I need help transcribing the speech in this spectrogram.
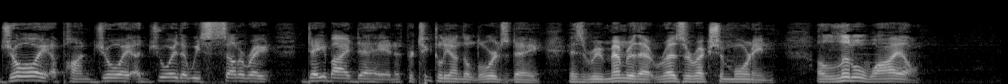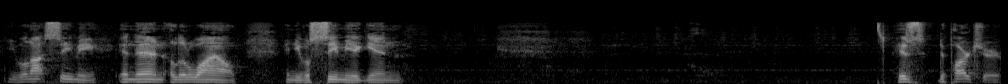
joy upon joy, a joy that we celebrate day by day, and particularly on the Lord's Day, as we remember that resurrection morning. A little while, you will not see me, and then a little while, and you will see me again. His departure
